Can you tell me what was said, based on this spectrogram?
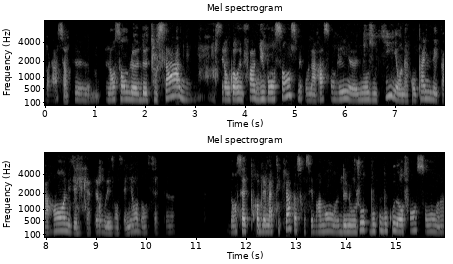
voilà, c'est un peu euh, l'ensemble de tout ça. C'est encore une fois du bon sens, mais qu'on a rassemblé euh, nos outils et on accompagne les parents, les éducateurs ou les enseignants dans cette, euh, dans cette problématique-là, parce que c'est vraiment de nos jours, beaucoup, beaucoup d'enfants sont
